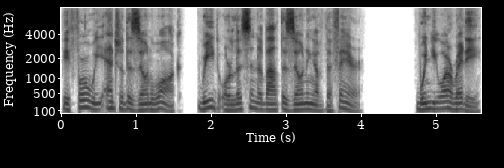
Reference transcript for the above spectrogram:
Before we enter the zone walk, read or listen about the zoning of the fair. When you are ready,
